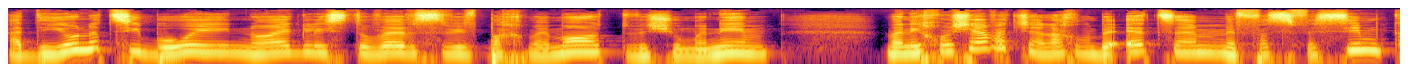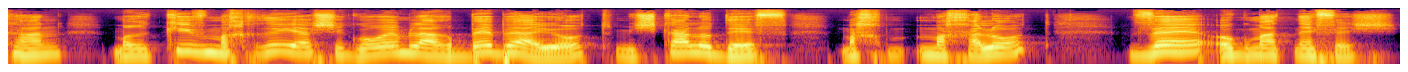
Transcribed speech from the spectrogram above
הדיון הציבורי נוהג להסתובב סביב פחמימות ושומנים, ואני חושבת שאנחנו בעצם מפספסים כאן מרכיב מכריע שגורם להרבה בעיות, משקל עודף, מח- מחלות ועוגמת נפש.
